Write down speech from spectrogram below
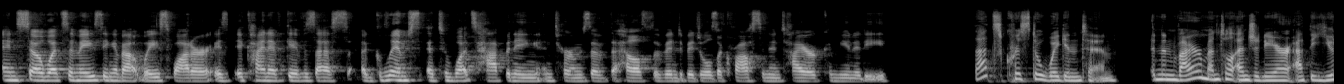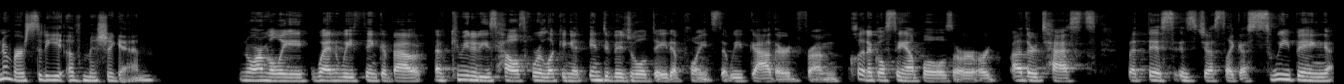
And so, what's amazing about wastewater is it kind of gives us a glimpse into what's happening in terms of the health of individuals across an entire community. That's Krista Wigginton, an environmental engineer at the University of Michigan. Normally, when we think about a community's health, we're looking at individual data points that we've gathered from clinical samples or, or other tests but this is just like a sweeping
